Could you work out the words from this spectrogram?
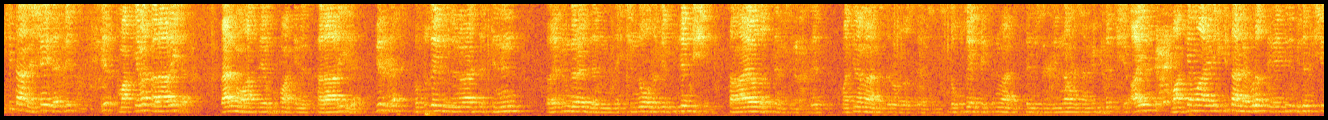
iki tane şeyle biz bir mahkeme kararıyla, Bergama Asliye Hukuk Mahkemesi kararı ile bir de 9 Eylül Üniversitesi'nin öğretim görevlilerinde içinde olduğu bir bilirkişi, sanayi odası temsilcisi, makine mühendisleri odası temsilcisi, 9 Eylül Tekstil Mühendisliği temsilciliğinden oluşan bir bilirkişi ayrı, mahkeme ayrı iki tane burası ile ilgili bilirkişi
